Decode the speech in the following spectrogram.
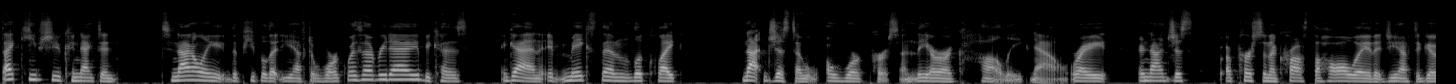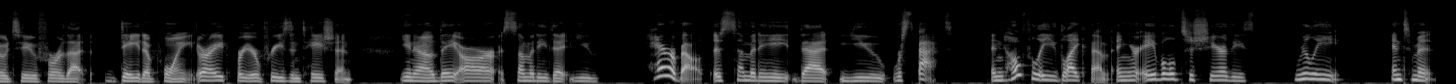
that keeps you connected to not only the people that you have to work with every day because again it makes them look like not just a, a work person they are a colleague now right they're not mm-hmm. just a person across the hallway that you have to go to for that data point, right? For your presentation. You know, they are somebody that you care about, is somebody that you respect, and hopefully you like them. And you're able to share these really intimate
